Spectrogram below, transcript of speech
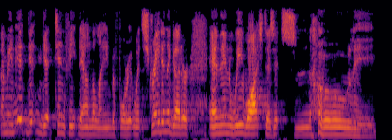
I mean, it didn't get 10 feet down the lane before it went straight in the gutter, and then we watched as it slowly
